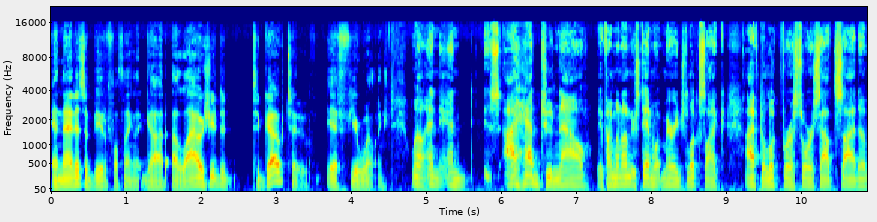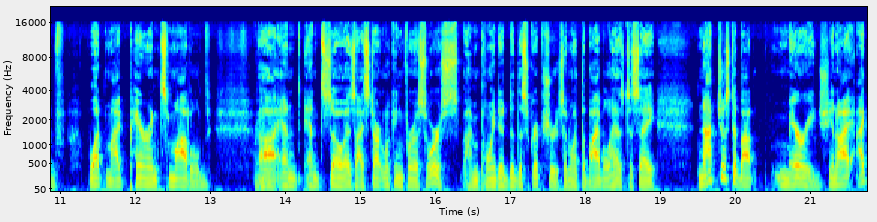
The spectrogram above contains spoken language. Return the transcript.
And that is a beautiful thing that God allows you to to go to if you're willing. Well, and and I had to now, if I'm going to understand what marriage looks like, I have to look for a source outside of what my parents modeled. Uh, and and so as I start looking for a source, I'm pointed to the scriptures and what the Bible has to say, not just about marriage. You know, I, I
